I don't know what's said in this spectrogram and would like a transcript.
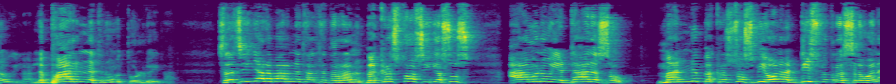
ነው ይላል። ለባርነት ነው የምትወልደው ይላል። ስለዚህ እኛ ለባርነት አልተጠራንም። በክርስቶስ ኢየሱስ አምኖ የዳነ ሰው ማንም በክርስቶስ ቢሆን አዲስ ፍጥረት ስለሆነ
